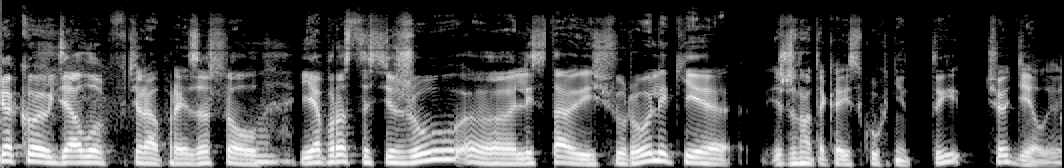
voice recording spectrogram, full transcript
какой диалог вчера произошел? Я просто сижу, э, листаю, ищу ролики, и жена такая из кухни, ты что делаешь?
